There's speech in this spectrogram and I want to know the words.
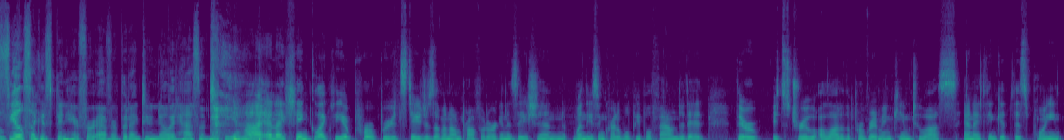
a- feels like it's been here forever, but I do know it hasn't. yeah, and I think like the appropriate stages of a nonprofit organization, when these incredible people founded it, there it's true. A lot of the programming came to us, and I think at this point,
